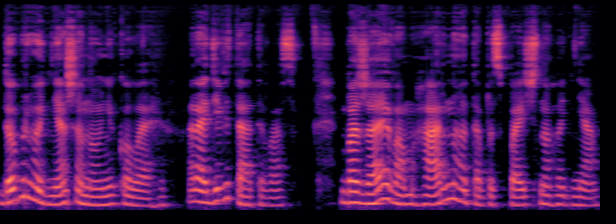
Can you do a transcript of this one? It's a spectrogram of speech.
Доброго дня, шановні колеги! Раді вітати вас! Бажаю вам гарного та безпечного дня!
